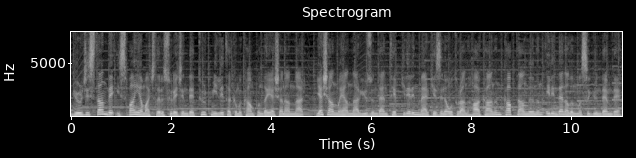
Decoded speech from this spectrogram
Gürcistan ve İspanya maçları sürecinde Türk milli takımı kampında yaşananlar, yaşanmayanlar yüzünden tepkilerin merkezine oturan Hakan'ın kaptanlığının elinden alınması gündemde.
